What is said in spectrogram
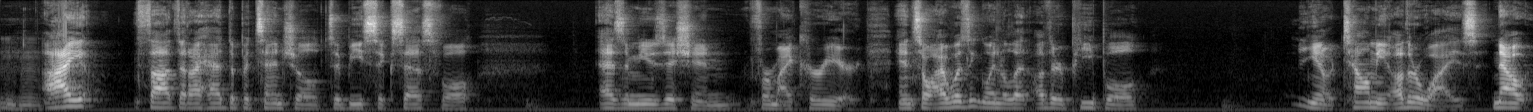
Mm-hmm. I thought that I had the potential to be successful as a musician for my career. And so I wasn't going to let other people you know tell me otherwise. Now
